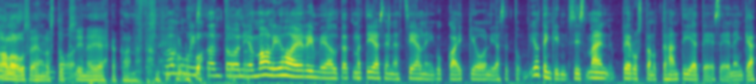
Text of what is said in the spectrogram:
talousennustuksiin ei ehkä kannata. Niin Mä muistan ton ja mä olin ihan eri mieltä, että mä tiesin, että siellä niinku kaikki on ja se tu- jotenkin, siis mä en perustanut tähän tieteeseen enkä,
